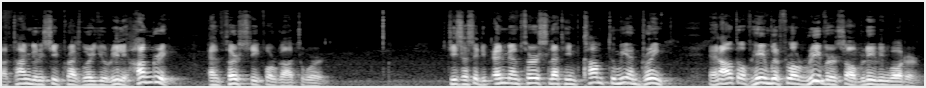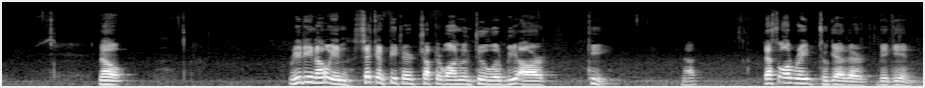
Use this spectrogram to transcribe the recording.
that time you receive Christ, were you really hungry and thirsty for God's word? Jesus said, If any man thirst, let him come to me and drink, and out of him will flow rivers of living water. Now, reading now in 2 Peter chapter 1 and 2 will be our key. Not Let's all read together, begin.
